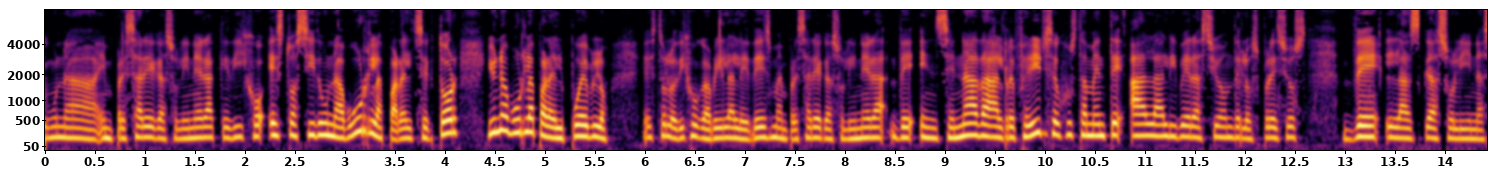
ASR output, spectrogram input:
una empresaria gasolinera que dijo esto ha sido una burla para el sector y una burla para el pueblo. Esto lo dijo Gabriela Ledesma, empresaria gasolinera de Ensenada, al referirse justamente a la liberación de los precios de las gasolinas.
